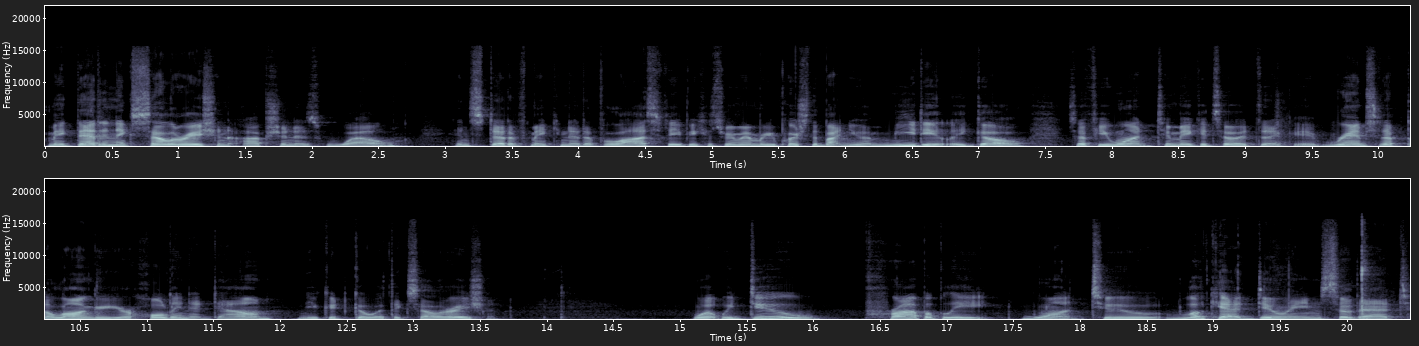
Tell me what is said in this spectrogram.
make that an acceleration option as well instead of making it a velocity because remember you push the button you immediately go so if you want to make it so it like it ramps it up the longer you're holding it down you could go with acceleration what we do probably want to look at doing so that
